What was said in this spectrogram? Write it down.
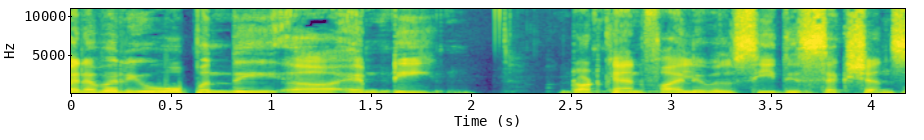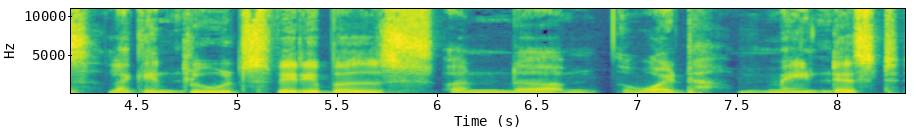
whenever you open the uh, empty .can file you will see these sections like includes variables and um, void main test.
